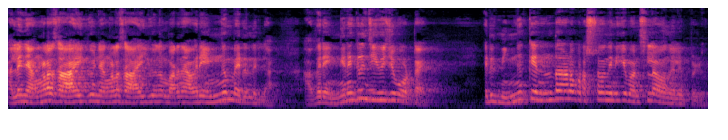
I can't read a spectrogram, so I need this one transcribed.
അല്ല ഞങ്ങളെ സഹായിക്കൂ ഞങ്ങളെ സഹായിക്കൂ എന്ന് പറഞ്ഞാൽ അവരെങ്ങും വരുന്നില്ല. അവരെങ്ങനെങ്കിലും ജീവിച്ചു പോട്ടെ. ഇത് നിങ്ങൾക്ക് എന്താണ് പ്രശ്നമെന്ന് എനിക്ക് മനസ്സിലാവുന്നില്ല ഇപ്പോഴും.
